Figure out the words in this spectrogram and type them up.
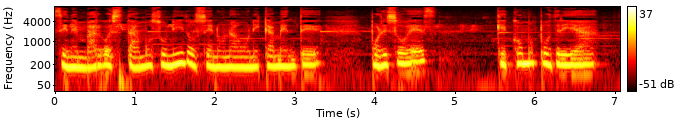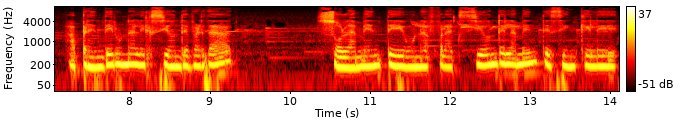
Sin embargo, estamos unidos en una única mente. Por eso es que cómo podría aprender una lección de verdad solamente una fracción de la mente sin que le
